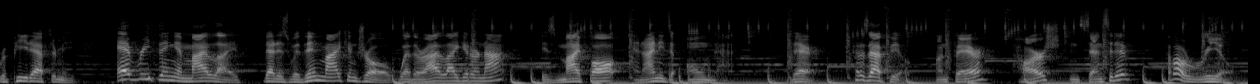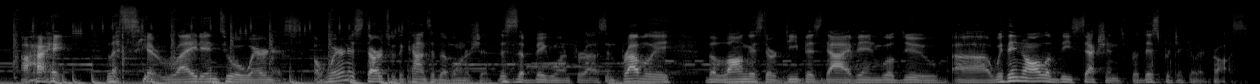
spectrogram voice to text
Repeat after me. Everything in my life that is within my control, whether I like it or not, is my fault, and I need to own that. There. How does that feel? Unfair? Harsh? Insensitive? How about real? All right, let's get right into awareness. Awareness starts with the concept of ownership. This is a big one for us, and probably the longest or deepest dive in we'll do uh, within all of these sections for this particular course.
